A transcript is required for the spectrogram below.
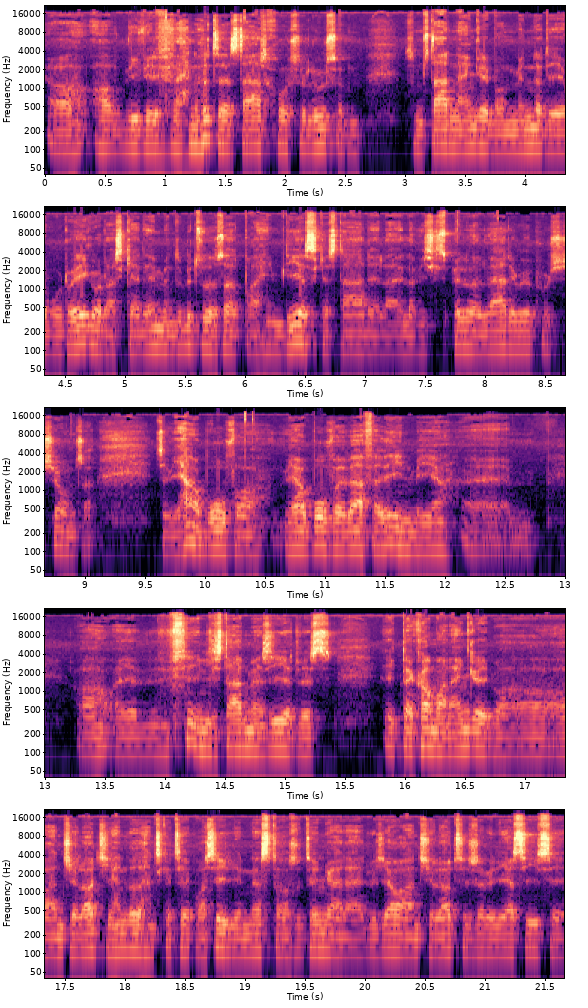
Og, og vi vil være nødt til at starte Roselu som, som starten angriber, mindre det er Rodrigo, der skal det, men det betyder så, at Brahim Dias skal starte, eller, eller vi skal spille Valverde ude i position, så, så vi har jo brug for, vi har jo brug for i hvert fald en mere. Øh, og, og jeg vil egentlig starte med at sige, at hvis ikke der kommer en angriber, og, og Ancelotti, han ved, at han skal til Brasilien næste år, så tænker jeg da, at hvis jeg var Ancelotti, så vil jeg sige til,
